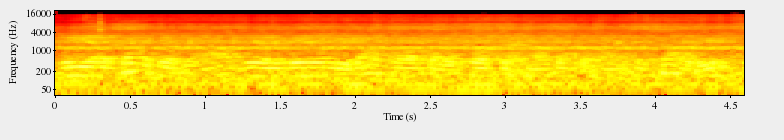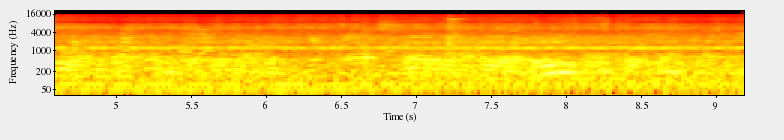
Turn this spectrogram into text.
The uh, second big round here in game, we also have the Corporate Conference for High Society, have the back on the we have three, and first conference.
